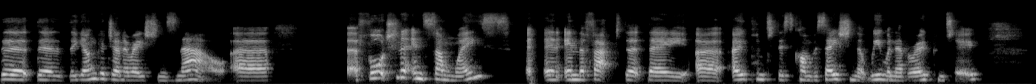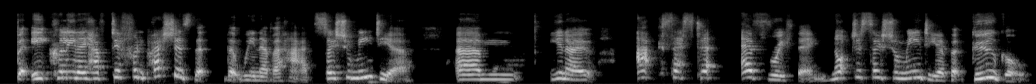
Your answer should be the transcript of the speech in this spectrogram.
the the, the younger generations now uh, are fortunate in some ways in, in the fact that they are open to this conversation that we were never open to. But equally they have different pressures that that we never had. Social media um, you know access to everything not just social media but google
